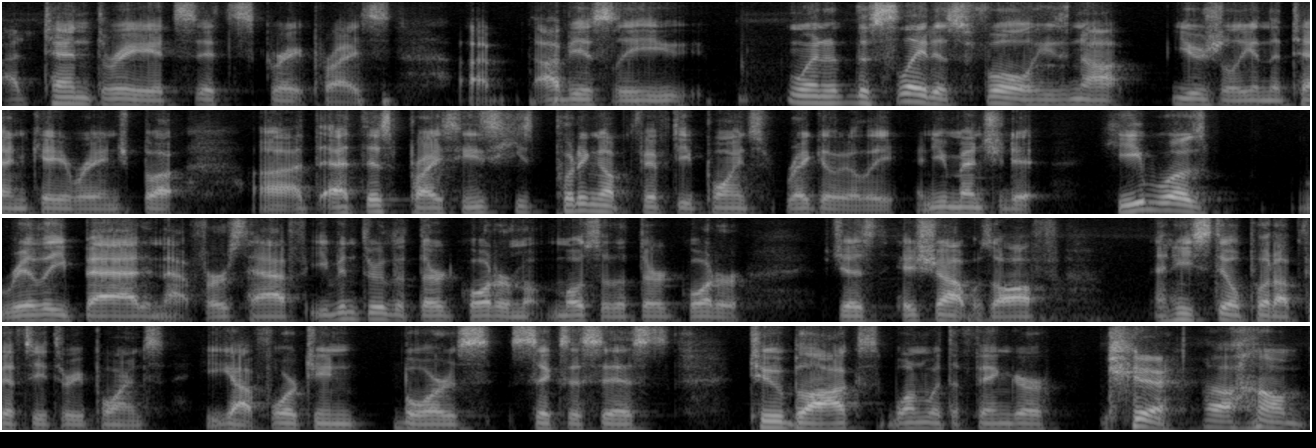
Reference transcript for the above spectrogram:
at 10-3, It's it's great price. Uh, obviously, when the slate is full, he's not usually in the 10K range, but uh, at, at this price, he's he's putting up 50 points regularly. And you mentioned it. He was really bad in that first half, even through the third quarter, most of the third quarter. Just his shot was off, and he still put up 53 points. He got 14 boards, six assists, two blocks, one with a finger. Yeah. Um,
